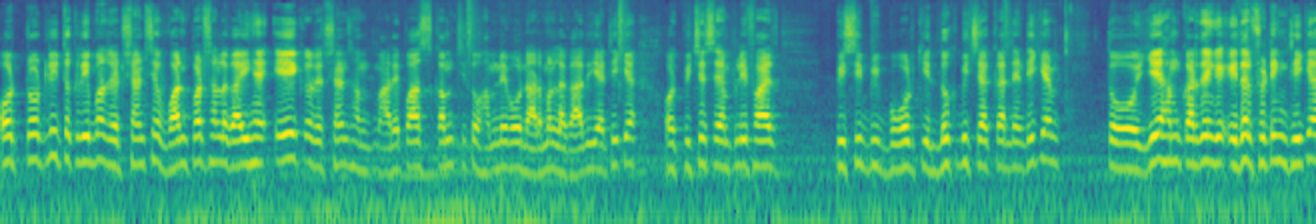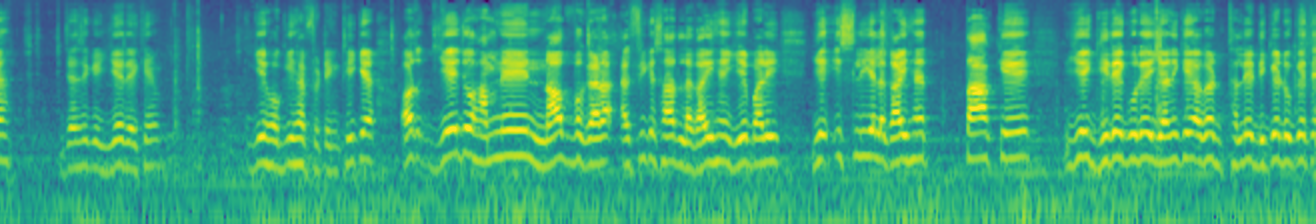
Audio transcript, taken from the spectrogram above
और टोटली तकरीबन रेडसेंट से वन परसेंट लगाई हैं। एक रेडसेंट हमारे पास कम थी तो हमने वो नॉर्मल लगा दी है ठीक है, और पीछे से एम्पलीफायर, पीसीबी बोर्ड की लुक भी चेक कर लें, ठीक है। तो ये हम कर देंगे इधर फिटिंग ठीक है? जैसे कि ये देखें, ये होगी है फिटिंग ठीक है? और ये जो हमने नॉब वगैरह एल्फी के साथ लगाई हैं, ये वाली ये इसलिए लगाई हैं ताकि ये गिरे गुरे, यानी कि अगर थले डिगे डुगे तो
